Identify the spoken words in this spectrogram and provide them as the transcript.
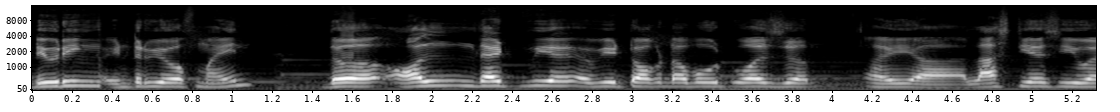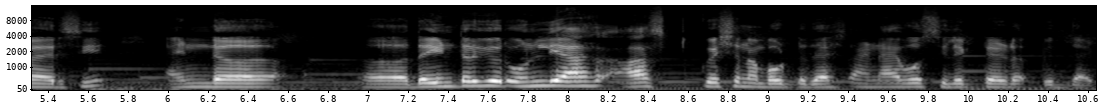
During interview of mine, the all that we we talked about was last year's EYRC and uh, the interviewer only asked question about that and I was selected with that.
